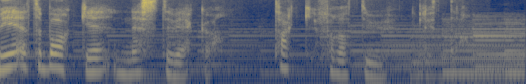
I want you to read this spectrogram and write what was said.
Vi er tilbake neste uke. Takk for at du lytter.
